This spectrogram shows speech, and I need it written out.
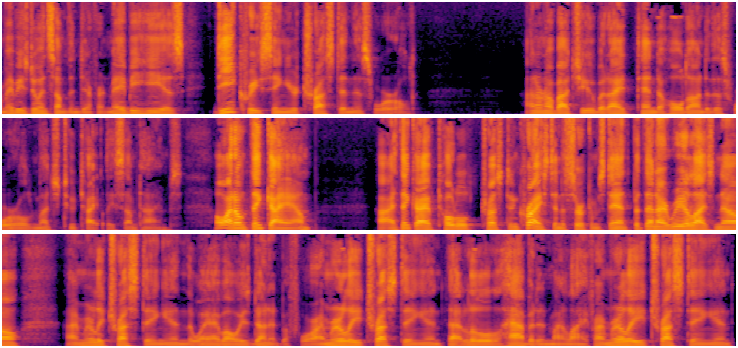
Or maybe he's doing something different. Maybe he is decreasing your trust in this world. I don't know about you, but I tend to hold on to this world much too tightly sometimes. Oh, I don't think I am. I think I have total trust in Christ in a circumstance, but then I realize no, I'm really trusting in the way I've always done it before. I'm really trusting in that little habit in my life. I'm really trusting in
